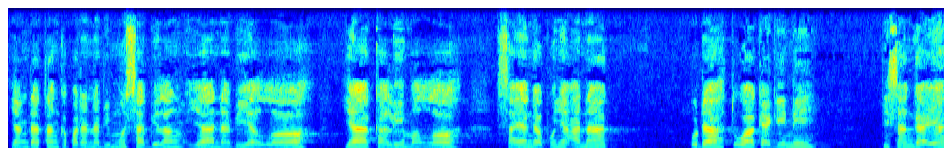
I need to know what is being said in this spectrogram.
Yang datang kepada Nabi Musa bilang, Ya Nabi Allah, Ya kalim Allah, saya nggak punya anak, udah tua kayak gini, bisa nggak ya?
